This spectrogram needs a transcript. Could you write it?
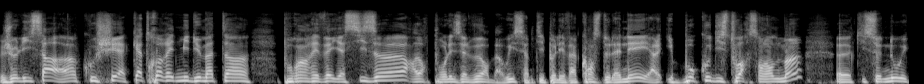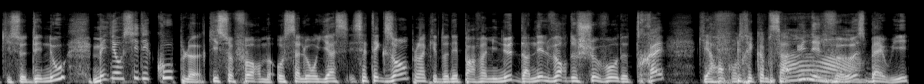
je lis ça, hein, coucher à 4h30 du matin pour un réveil à 6h. Alors pour les éleveurs, bah oui, c'est un petit peu les vacances de l'année. Il y a beaucoup d'histoires sans lendemain euh, qui se nouent et qui se dénouent. Mais il y a aussi des couples qui se forment au salon. Il y a cet exemple hein, qui est donné par 20 minutes d'un éleveur de chevaux de trait qui a rencontré comme ça Ah. une éleveuse. Ben oui.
